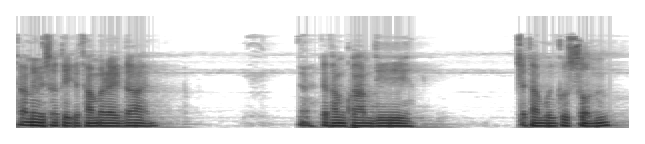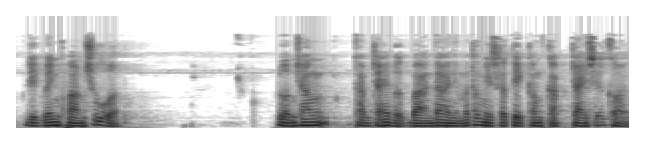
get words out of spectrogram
ถ้าไม่มีสติจะทำอะไรได้ จะทำความดี จะทำบุญกุศลหลีกเว้นความชั่ว รวมทั้ง ทำใจให้เบิกบานได้เนี่ยมันต้องมีสติกำกับใจเสียก่อน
